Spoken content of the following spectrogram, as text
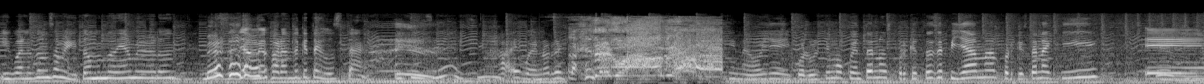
igual nos vamos a morir todo el mundo de hambre, ¿verdad? Entonces ya mejoras lo que te gusta. Entonces, sí. Ay, bueno, Regina. Regina, Oye, y por último, cuéntanos por qué estás de pijama, por qué están aquí. Eh,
